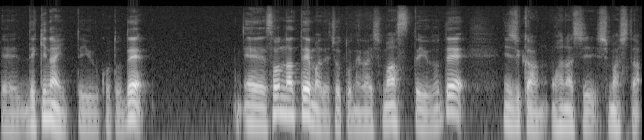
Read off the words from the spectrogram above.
できないっていうことで、えーそんなテーマでちょっとお願いしますっていうので2時間お話ししました。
